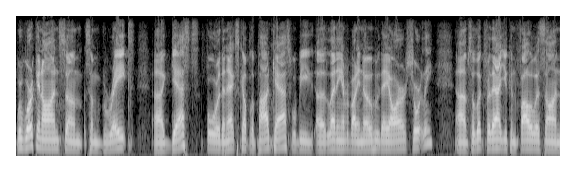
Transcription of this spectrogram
we're working on some some great uh, guests for the next couple of podcasts. We'll be uh, letting everybody know who they are shortly. Um, so look for that. You can follow us on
